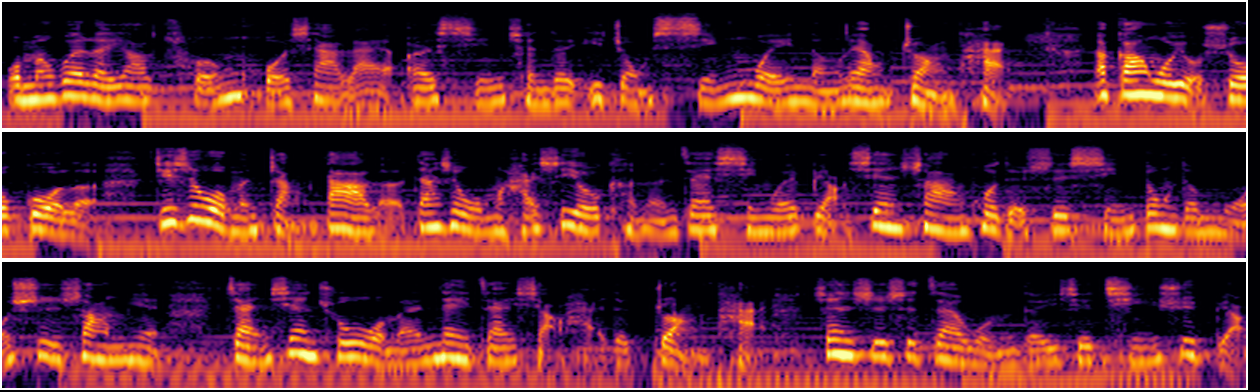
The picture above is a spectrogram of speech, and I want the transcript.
我们为了要存活下来而形成的一种行为能量状态。那刚刚我有说过了，即使我们长大了，但是我们还是有可能在行为表现上，或者是行动的模式上面，展现出我们内在小孩的状态，甚至是在我们的一些情绪表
